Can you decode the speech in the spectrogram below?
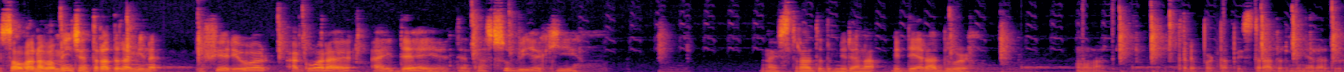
salvar novamente a entrada da mina inferior. Agora a ideia é tentar subir aqui na estrada do minerador. Vamos lá, teleportar para a estrada do minerador.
